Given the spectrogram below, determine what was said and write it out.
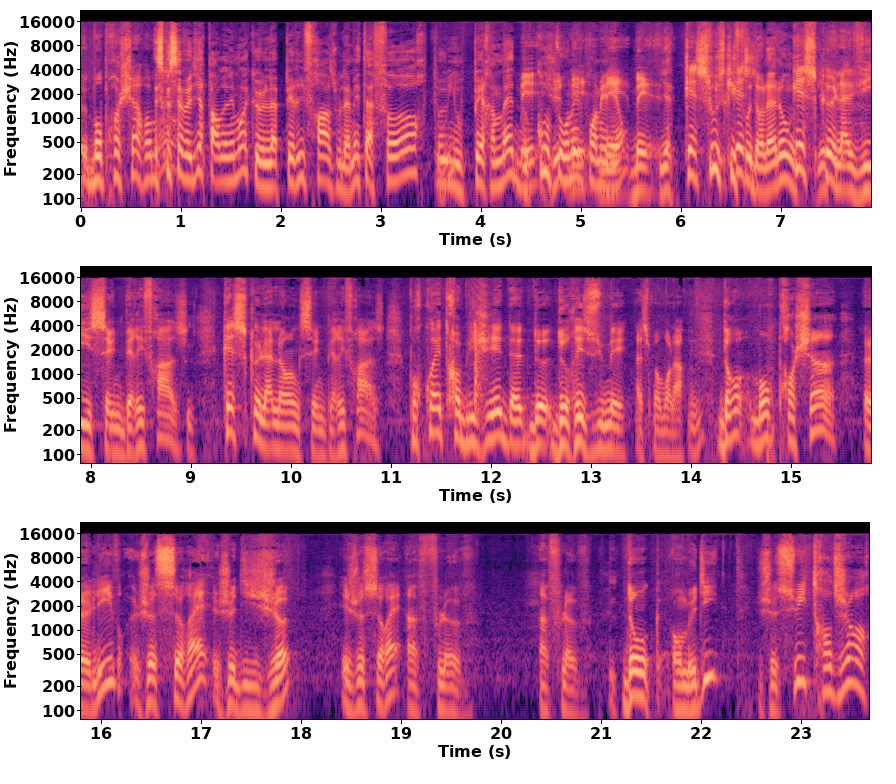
Euh, mon prochain roman. Est-ce que ça veut dire, pardonnez-moi, que la périphrase ou la métaphore peut nous permettre de Mais contourner je- le point mais- médian mais- Il y a qu'est-ce- tout ce qu'il faut dans la langue, Qu'est-ce que la vie C'est une périphrase? Qu'est-ce que la langue C'est une périphrase? Pourquoi être obligé de, de- de résumer à ce moment-là? Mmh. Dans mon prochain euh, livre, je serai, je dis je, et je serai un fleuve. Un fleuve. Donc, on me dit, je suis transgenre,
